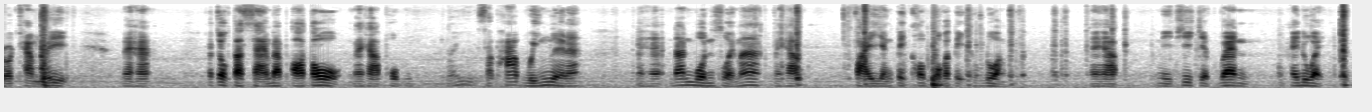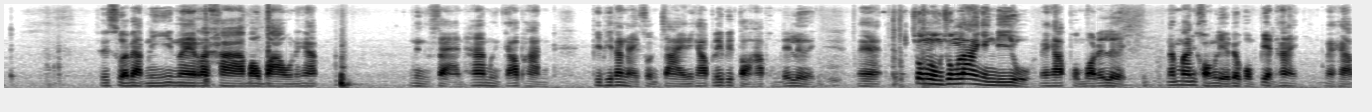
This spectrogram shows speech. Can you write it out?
รถ Camry นะฮะกระจกตัดแสงแบบออโต้นะครับผมนี่สภาพวิ้งเลยนะนะฮะด้านบนสวยมากนะครับ ไฟยังติดครบปกติทุกดวงนะครับมีที่เก็บแว่นให้ด้วย สวยๆแบบนี้ในราคาเบาๆนะครับ159,000 พี่ๆท่านไหนสนใจนะครับ รีบติดต่อหาผมได้เลยนะฮะช่วงลงช่วงล่างยังดีอยู่นะครับ ผมบอกได้เลย น้ำมันของเหลวเดี๋ยวผมเปลี่ยนให้นะครับ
